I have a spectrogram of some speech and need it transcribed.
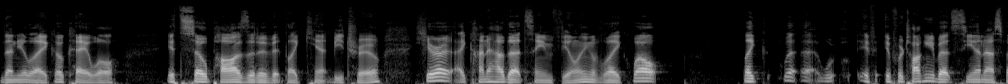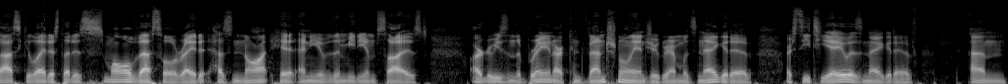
then you're like okay well it's so positive it like can't be true. Here i, I kind of have that same feeling of like well like uh, if if we're talking about cns vasculitis that is small vessel right? It has not hit any of the medium sized arteries in the brain. Our conventional angiogram was negative. Our cta was negative. Um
